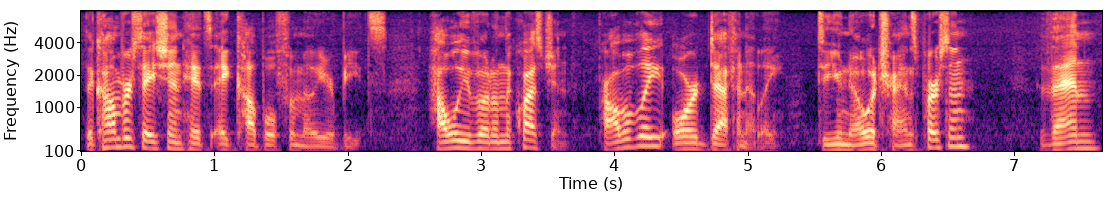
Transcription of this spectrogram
The conversation hits a couple familiar beats. How will you vote on the question? Probably or definitely. Do you know a trans person? Then.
